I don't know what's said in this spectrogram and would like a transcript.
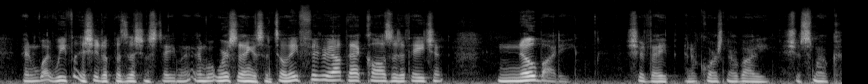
and what we've issued a position statement, and what we're saying is until they figure out that causative agent, nobody should vape, and of course, nobody should smoke.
